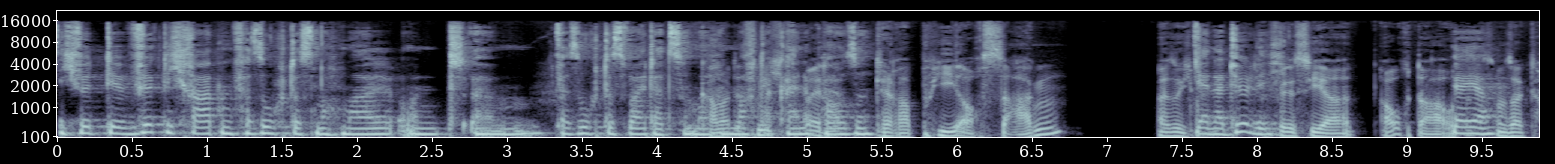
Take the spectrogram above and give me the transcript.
ich würde dir wirklich raten, versuch das nochmal und ähm, versuch das weiterzumachen. Kann man das Mach da keine Pause. Therapie auch sagen? Also ich ja, natürlich. Ist sie ja auch da, oder? Ja, ja. man sagt,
